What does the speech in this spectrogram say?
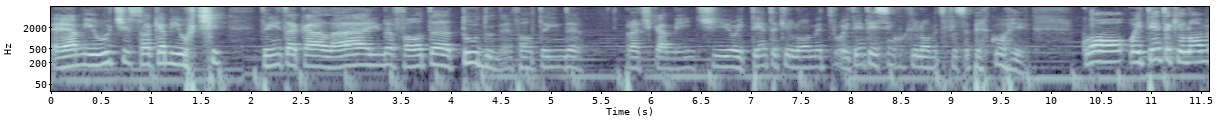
É a Miúti, só que a Miúti 30k lá ainda falta tudo, né? Falta ainda praticamente 80 km, 85 km para você percorrer. Com 80 km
